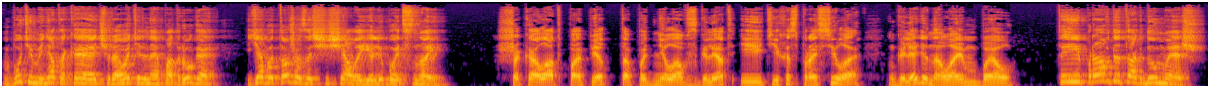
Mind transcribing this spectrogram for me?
Будь у меня такая очаровательная подруга, я бы тоже защищала её любой ценой». Шоколад Папетта подняла взгляд и тихо спросила, глядя на Лайм Белл. «Ты правда так думаешь?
